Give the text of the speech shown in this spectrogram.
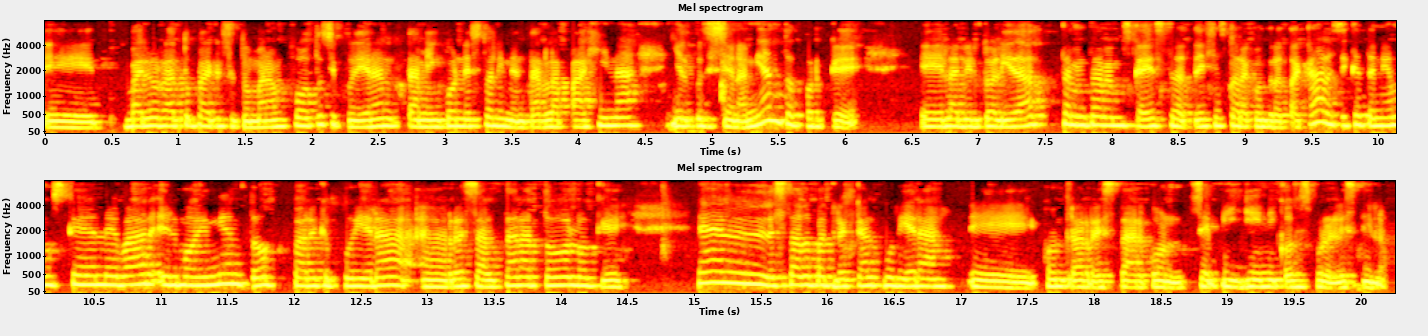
eh, varios ratos para que se tomaran fotos y pudieran también con esto alimentar la página y el posicionamiento, porque eh, la virtualidad también sabemos que hay estrategias para contraatacar, así que teníamos que elevar el movimiento para que pudiera eh, resaltar a todo lo que el Estado patriarcal pudiera contrarrestar con cepillín y cosas por el estilo.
